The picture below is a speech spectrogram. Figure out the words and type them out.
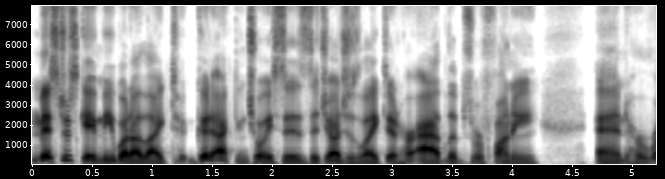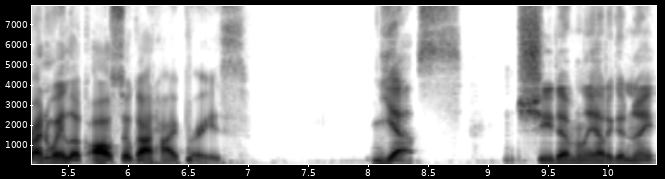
Mistress gave me what I liked. Good acting choices. The judges liked it. Her ad libs were funny. And her runway look also got high praise. Yes. She definitely had a good night.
